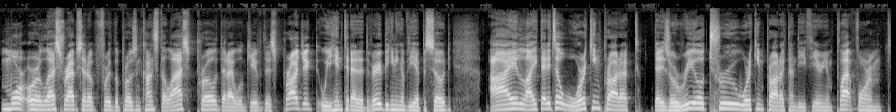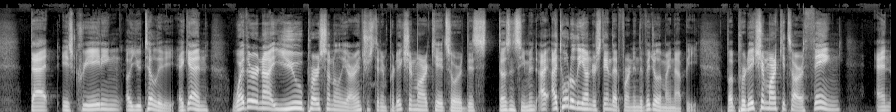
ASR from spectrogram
more or less wraps it up for the pros and cons. The last pro that I will give this project, we hinted at at the very beginning of the episode. I like that it's a working product that is a real, true working product on the Ethereum platform that is creating a utility. Again, whether or not you personally are interested in prediction markets or this doesn't seem, in, I, I totally understand that for an individual it might not be, but prediction markets are a thing, and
